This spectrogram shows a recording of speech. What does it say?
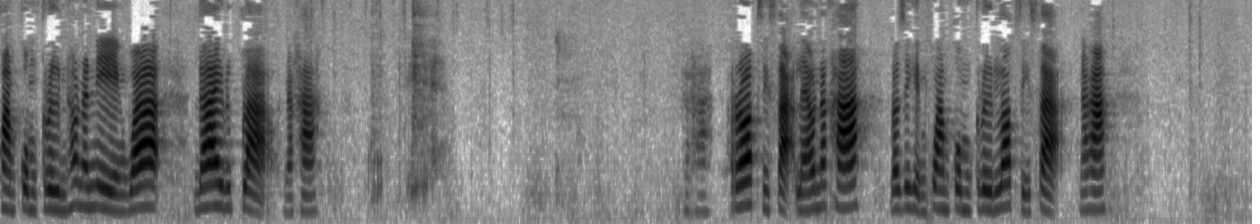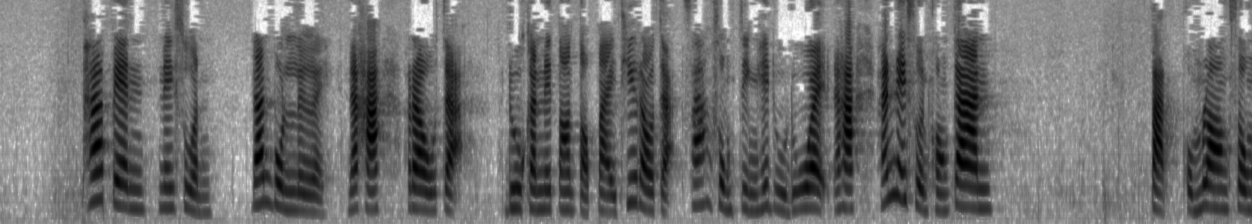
ความกลมกลืนเท่านั้นเองว่าได้หรือเปล่านะคะนะคะ รอบศีรษะแล้วนะคะ เราจะเห็นความกลมกลืนรอบศีรษะนะคะ ถ้าเป็นในส่วนด้านบนเลยนะคะ เราจะดูกันในตอนต่อไปที่เราจะสร้างทรงจริงให้ดูด้วยนะคะฉะนั้นในส่วนของการ ตัดผมรองทรง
